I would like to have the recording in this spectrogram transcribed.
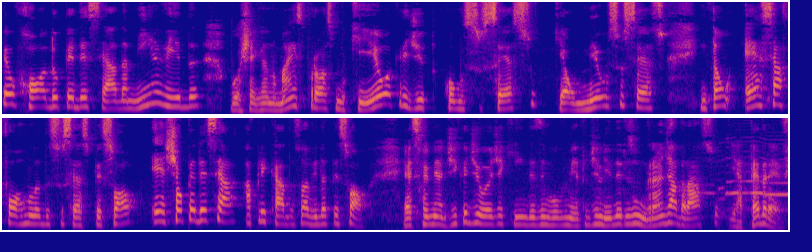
eu rodo o PDCA da minha vida, vou chegando mais próximo que eu acredito como sucesso, que é o meu sucesso. Então, essa é a fórmula do sucesso pessoal. Este é o PDCA aplicado à sua vida pessoal. Essa foi minha dica de hoje aqui em Desenvolvimento de Líderes. Um grande abraço e até breve.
